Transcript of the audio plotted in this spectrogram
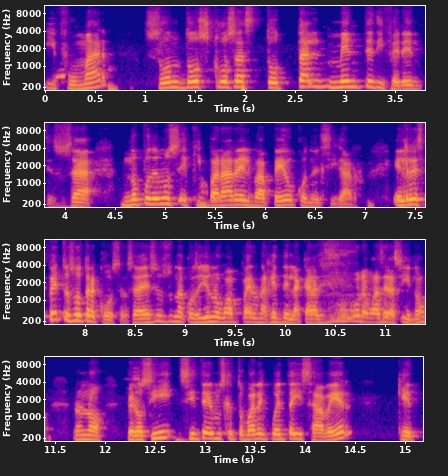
y fumar son dos cosas totalmente diferentes. O sea, no podemos equiparar el vapeo con el cigarro. El respeto es otra cosa. O sea, eso es una cosa. Yo no voy a pegar a una gente en la cara, le voy a hacer así, ¿no? No, no. Pero sí, sí tenemos que tomar en cuenta y saber que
